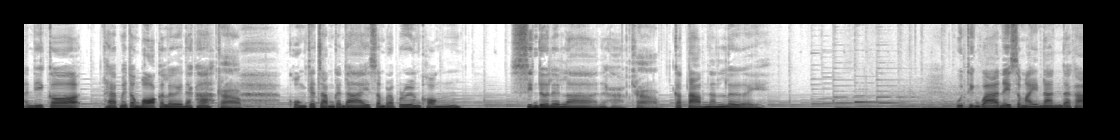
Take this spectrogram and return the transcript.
อันนี้ก็แทบไม่ต้องบอกกันเลยนะคะครับ คงจะจำกันได้สำหรับเรื่องของซินเดอเรลล่านะคะครับก็ตามนั้นเลย พูดถึงว่าในสมัยนั้นนะคะ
